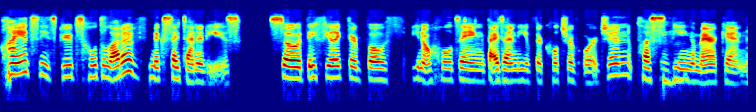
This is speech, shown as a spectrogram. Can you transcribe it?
clients in these groups hold a lot of mixed identities. So they feel like they're both, you know, holding the identity of their culture of origin plus mm-hmm. being American.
